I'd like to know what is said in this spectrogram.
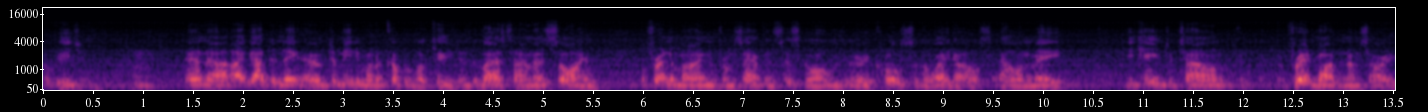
a region. Mm. And uh, I got to, uh, to meet him on a couple of occasions. The last time I saw him, a friend of mine from San Francisco who was very close to the White House, Alan May, he came to town, Fred Martin, I'm sorry,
